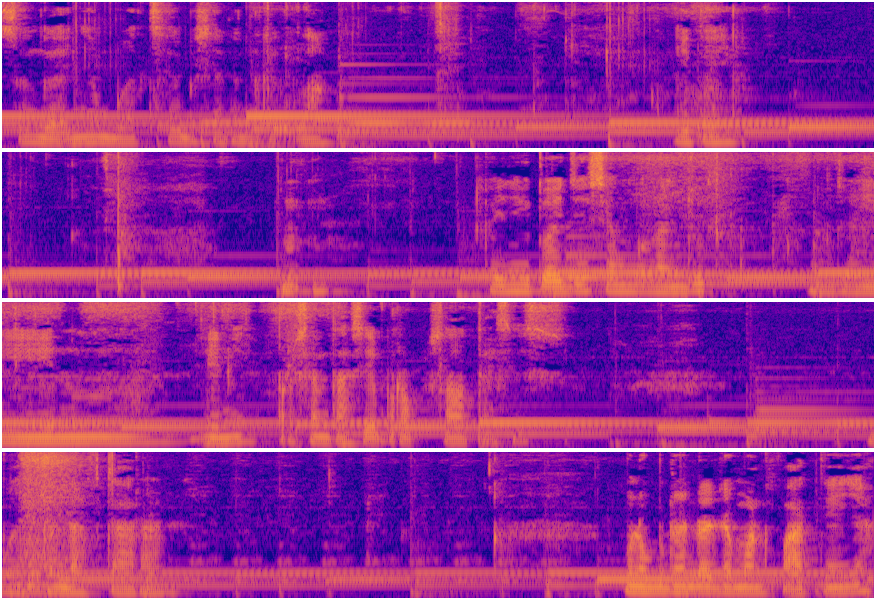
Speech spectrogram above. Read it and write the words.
Seenggaknya buat saya bisa dengar ulang. Gitu ya. Kayaknya itu aja saya mau lanjut. Ngerjain ini presentasi proposal tesis. Buat pendaftaran. Mudah-mudahan ada manfaatnya ya.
